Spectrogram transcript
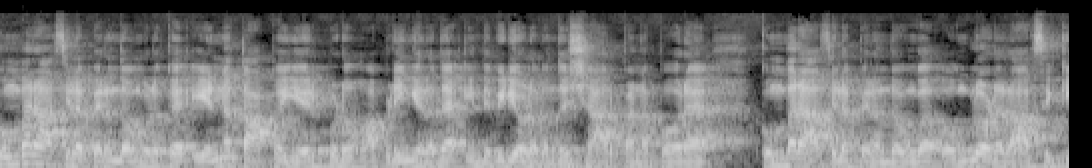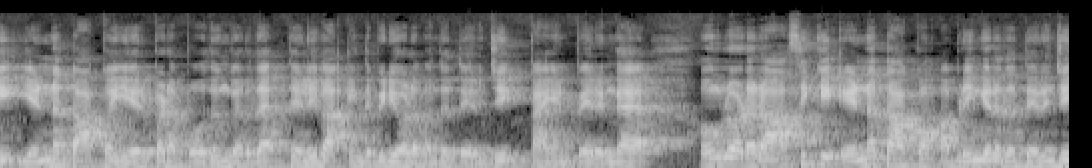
கும்பராசியில் பிறந்தவங்களுக்கு என்ன தாக்கம் ஏற்படும் அப்படிங்கிறத இந்த வீடியோவில் வந்து ஷேர் பண்ண போகிறேன் கும்பராசியில் பிறந்தவங்க உங்களோட ராசிக்கு என்ன தாக்கம் ஏற்பட போகுதுங்கிறத தெளிவாக இந்த வீடியோவில் வந்து தெரிஞ்சு பயன்பெறுங்க. உங்களோட ராசிக்கு என்ன தாக்கம் அப்படிங்கிறத தெரிஞ்சு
